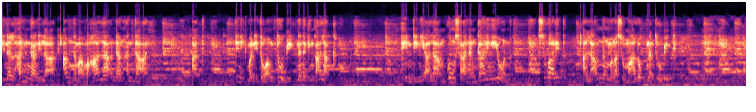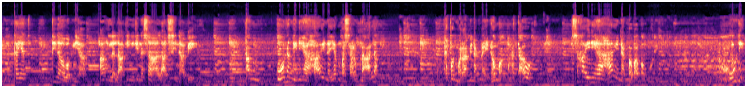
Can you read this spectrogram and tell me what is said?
Dinalhan nga nila ang namamahala ng handaan at tinikman nito ang tubig na naging alak. Hindi niya alam kung saan ang galing iyon, subalit alam ng mga sumalok ng tubig. Kaya't tinawag niya ang lalaking ikinasal at sinabi, ang unang inihahain ay ang masarap na alak. Kapag marami nang nainom ang mga tao, saka inihahain ang mababang uri. Ngunit,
